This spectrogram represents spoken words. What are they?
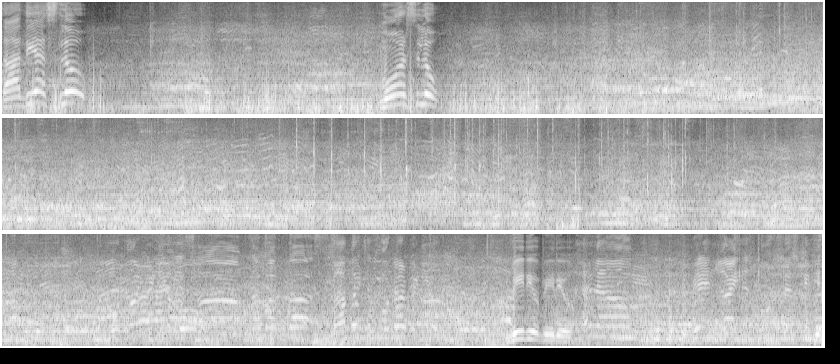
Sadia slow. More slow video video. Hello. We are enjoying the sports festival.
